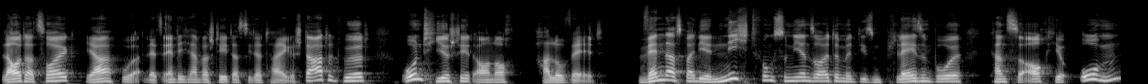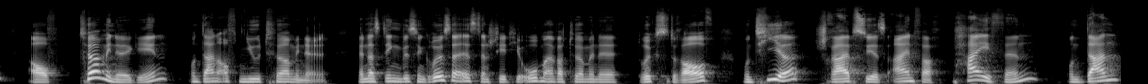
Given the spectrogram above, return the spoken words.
lauter Zeug, ja, wo letztendlich einfach steht, dass die Datei gestartet wird. Und hier steht auch noch Hallo Welt. Wenn das bei dir nicht funktionieren sollte mit diesem Play-Symbol, kannst du auch hier oben auf Terminal gehen und dann auf New Terminal. Wenn das Ding ein bisschen größer ist, dann steht hier oben einfach Terminal, drückst du drauf und hier schreibst du jetzt einfach Python und dann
